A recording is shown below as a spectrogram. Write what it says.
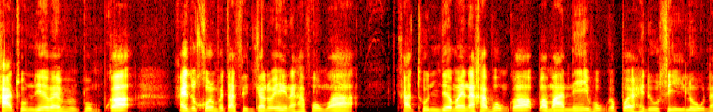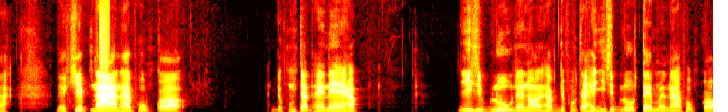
ขาดทุนเยอะไหมผมก็ให้ทุกคนไปตัดสินกันเอาเองนะครับ ผมว่าขาดทุนเยอะไหมนะครับ ผมก็ประมาณนี้ผมก็เปิดให้ดูสี่ลูกนะเดี๋ยวคลิปหน้านะครับ ผมก็เดี๋ยวผมจัดให้แน่ครับ ยี่สิบลูกแน่นอนครับ เดี๋ยวผมจะให้ยี่สิบลูกเต็มเลยนะผมก็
